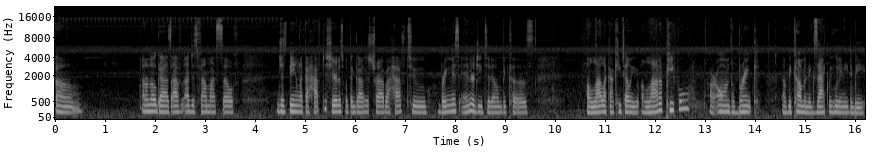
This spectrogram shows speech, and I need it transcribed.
um, I don't know, guys. I've I just found myself just being like, I have to share this with the Goddess tribe. I have to bring this energy to them because a lot, like I keep telling you, a lot of people are on the brink of becoming exactly who they need to be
